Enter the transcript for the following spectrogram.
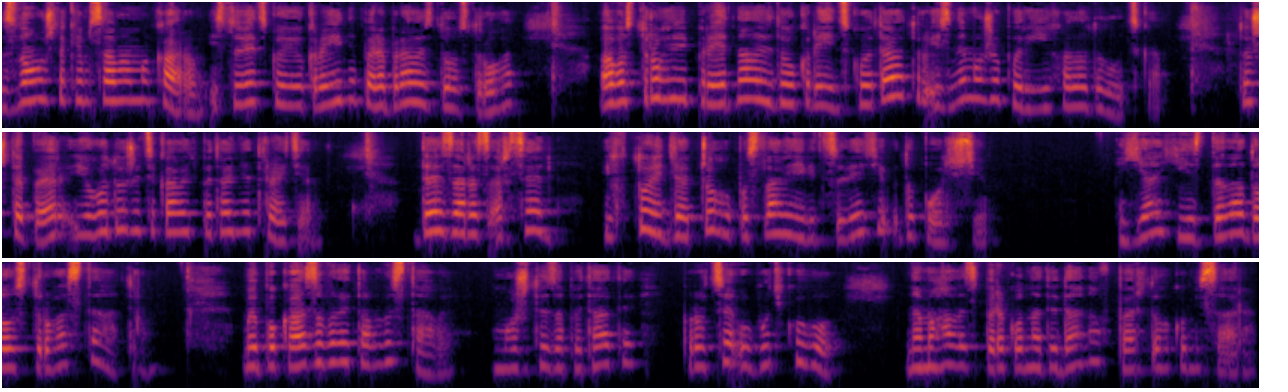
Знову ж таким самим макаром із совєтської України перебрались до Острога, а в Острогі приєднались до українського театру і з ним уже переїхала до Луцька. Тож тепер його дуже цікавить питання третє де зараз Арсен і хто і для чого послав її від совєтів до Польщі? Я їздила до Острога з театром. Ми показували там вистави. Можете запитати про це у будь-кого, намагалась переконати Дана впертого комісара.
